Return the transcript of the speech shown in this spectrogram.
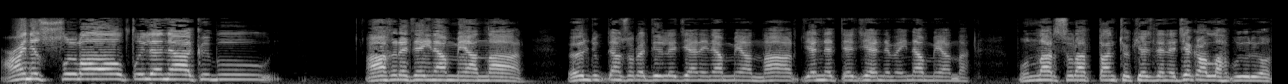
anis-sırâtı lenâkibûn Ahirete inanmayanlar, öldükten sonra dirileceğine inanmayanlar, cennette cehenneme inanmayanlar. Bunlar sırattan tökezlenecek Allah buyuruyor.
